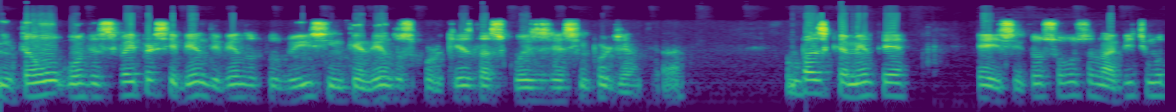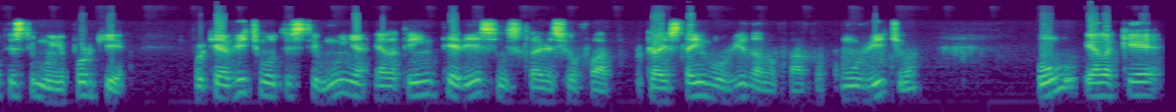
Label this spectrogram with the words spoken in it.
então, onde você vai percebendo e vendo tudo isso, entendendo os porquês das coisas e assim por diante, né? Então, basicamente, é, é isso. Então, eu só uso na vítima o testemunha. Por quê? Porque a vítima ou testemunha, ela tem interesse em esclarecer o fato, porque ela está envolvida no fato como vítima, ou ela quer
